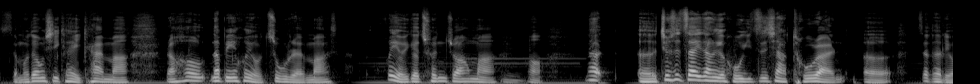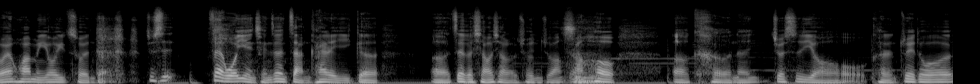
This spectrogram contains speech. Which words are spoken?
什么东西可以看吗？然后那边会有住人吗？会有一个村庄吗？嗯哦，那呃，就是在这样一个狐疑之下，突然呃，这个柳暗花明又一村的，就是在我眼前真的展开了一个呃这个小小的村庄，然后呃，可能就是有可能最多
